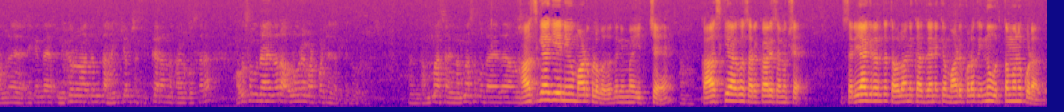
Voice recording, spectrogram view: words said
ಅವರೇ ಯಾಕೆಂದ್ರೆ ನಿಖರವಾದಂತಹ ಅಂಕಿಅಂಶ ಸಿಗ್ತಾರ ಅನ್ನೋ ಕಾರಣಕ್ಕೋಸ್ಕರ ಅವ್ರ ಸಮುದಾಯದವರು ಅವ್ರವರೇ ಕೆಲವರು. ನಮ್ಮ ಸ ನಮ್ಮ ಸಮುದಾಯದ ಖಾಸಗಿಯಾಗಿ ನೀವು ಮಾಡ್ಕೊಳ್ಬೋದು ಅದು ನಿಮ್ಮ ಇಚ್ಛೆ. ಖಾಸಗಿ ಹಾಗೂ ಸರ್ಕಾರಿ ಸಮೀಕ್ಷೆ. ಸರಿಯಾಗಿರುವಂತಹ ತೌಲಾನಿಕ ಅಧ್ಯಯನಕ್ಕೆ ಮಾಡಿಕೊಳ್ಳೋದು ಇನ್ನೂ ಉತ್ತಮನೂ ಕೂಡ ಅದು.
